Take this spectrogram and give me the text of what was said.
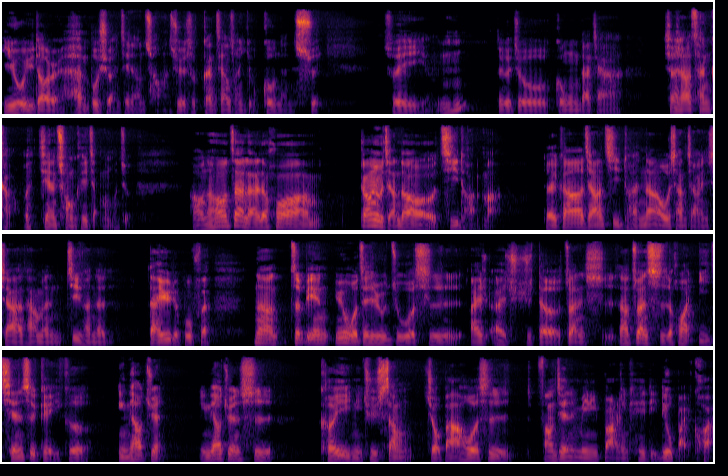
因为我遇到人很不喜欢这张床，所以说干这张床有够难睡。所以嗯哼，这个就供大家小小的参考。喂，既然床可以讲那么久，好，然后再来的话，刚刚有讲到集团嘛。对，刚刚讲到集团，那我想讲一下他们集团的待遇的部分。那这边，因为我这次入住我是 ih 的钻石，那钻石的话，以前是给一个饮料券，饮料券是可以你去上酒吧或者是房间的 mini bar，你可以抵六百块，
